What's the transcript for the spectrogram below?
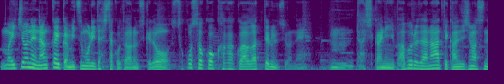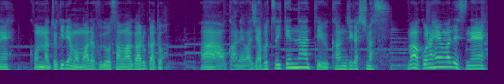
まあ、一応ね何回か見積もり出したことあるんですけどそこそこ価格上がってるんですよね。うん確かにバブルだなって感じしますね。こんな時でもまだ不動産は上がるかと。ああお金はジャブついてんなっていう感じがします。まあこの辺はですね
